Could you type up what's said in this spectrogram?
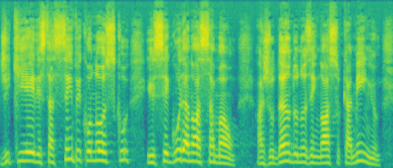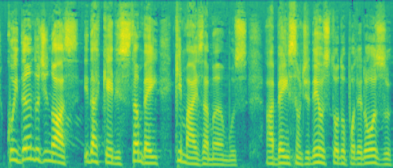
de que Ele está sempre conosco e segura a nossa mão, ajudando-nos em nosso caminho, cuidando de nós e daqueles também que mais amamos. A bênção de Deus Todo-Poderoso,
